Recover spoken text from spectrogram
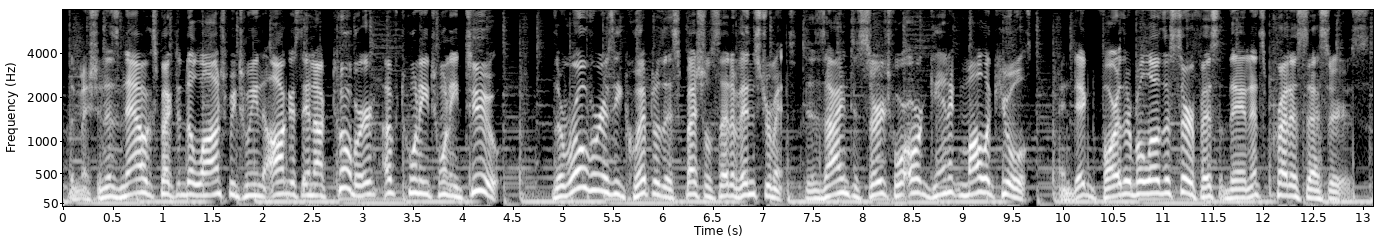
The mission is now expected to launch between August and October of 2022. The rover is equipped with a special set of instruments designed to search for organic molecules and dig farther below the surface than its predecessors.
